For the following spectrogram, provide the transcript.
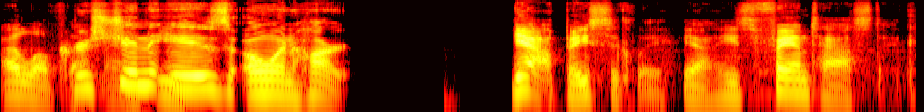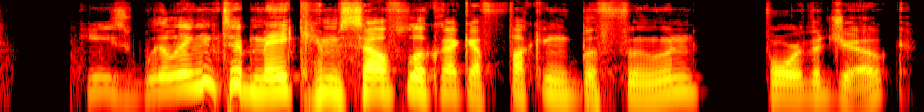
I love that. Christian He- is Owen Hart. Yeah, basically. Yeah, he's fantastic. He's willing to make himself look like a fucking buffoon for the joke.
